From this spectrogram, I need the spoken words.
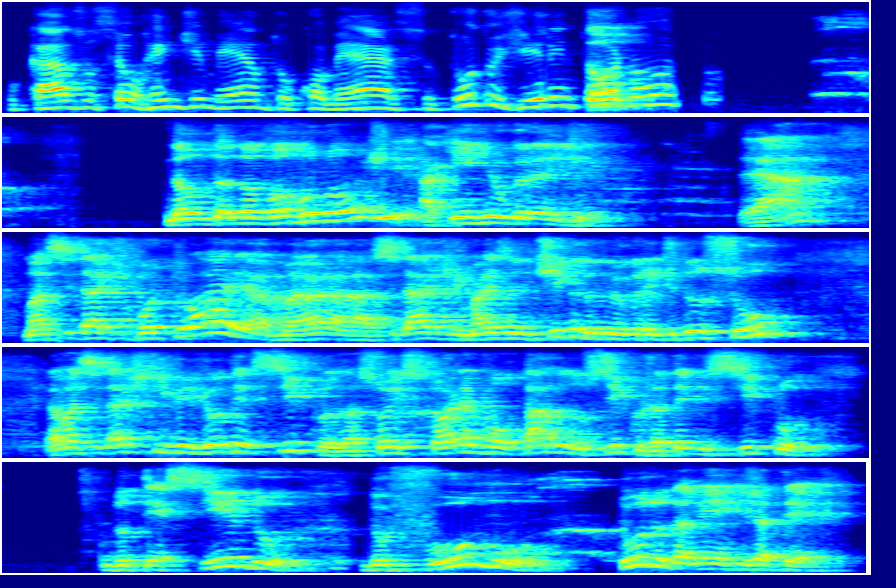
o caso, o seu rendimento, o comércio, tudo gira em torno. Não, não, não vamos longe. Aqui em Rio Grande, né? uma cidade portuária, a cidade mais antiga do Rio Grande do Sul, é uma cidade que viveu de ciclos, a sua história é voltada no ciclo, já teve ciclo do tecido, do fumo, tudo também aqui já teve.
